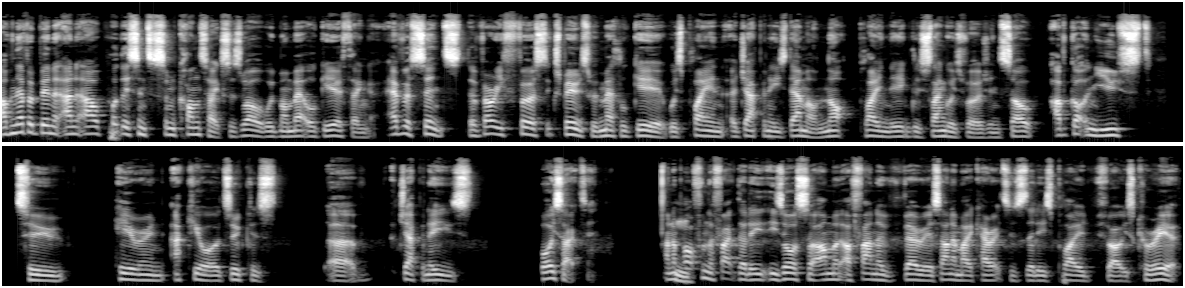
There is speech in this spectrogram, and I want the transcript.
I've never been, and I'll put this into some context as well with my Metal Gear thing. Ever since the very first experience with Metal Gear was playing a Japanese demo, not playing the English language version. So I've gotten used to hearing Akio Otsuka's uh, Japanese voice acting. And mm. apart from the fact that he, he's also, I'm a, a, fan of various anime characters that he's played throughout his career,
